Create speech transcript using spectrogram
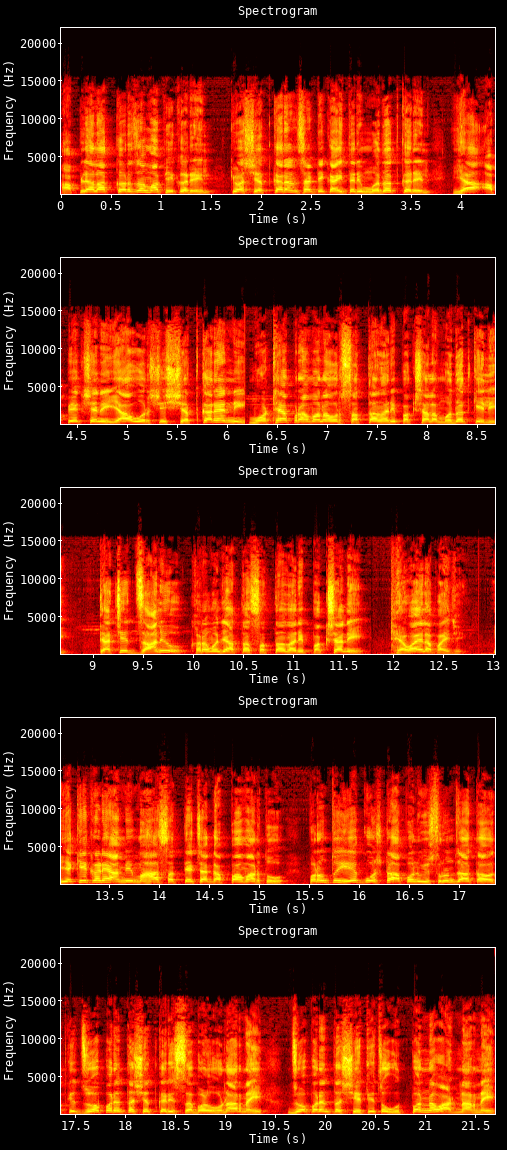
आपल्याला कर्जमाफी करेल किंवा शेतकऱ्यांसाठी काहीतरी मदत करेल ह्या अपेक्षेने यावर्षी शेतकऱ्यांनी मोठ्या प्रमाणावर सत्ताधारी पक्षाला मदत केली. त्याची जाणीव खरं म्हणजे आता सत्ताधारी पक्षाने ठेवायला पाहिजे. एकीकडे आम्ही महासत्तेच्या गप्पा मारतो परंतु एक गोष्ट आपण विसरून जात आहोत की जोपर्यंत शेतकरी सबळ होणार नाही जोपर्यंत शेतीचं उत्पन्न वाढणार नाही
